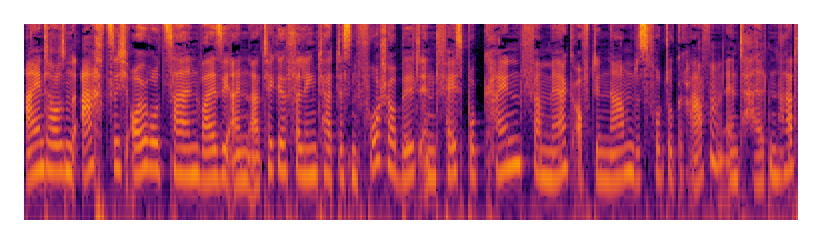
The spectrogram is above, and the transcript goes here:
1080 Euro zahlen, weil sie einen Artikel verlinkt hat, dessen Vorschaubild in Facebook keinen Vermerk auf den Namen des Fotografen enthalten hat.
